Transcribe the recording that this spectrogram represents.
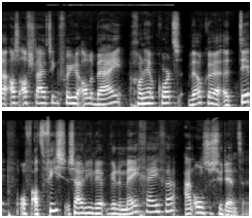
uh, als afsluiting voor jullie allebei. Gewoon heel kort. Welke uh, tip of advies zouden jullie willen meegeven aan onze studenten?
